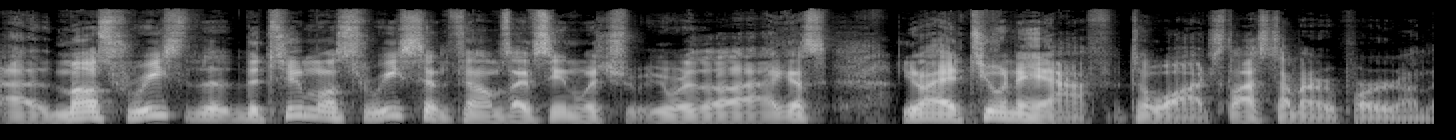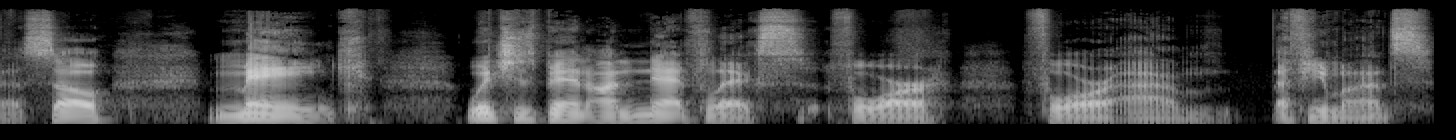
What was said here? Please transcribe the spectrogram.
uh, most recent, the, the two most recent films I've seen, which were the, I guess, you know, I had two and a half to watch last time I reported on this. So, Mank, which has been on Netflix for for um, a few months.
